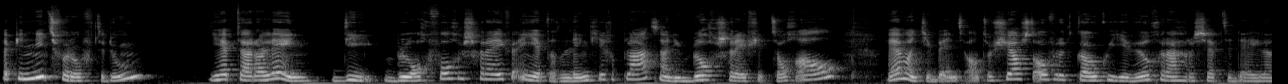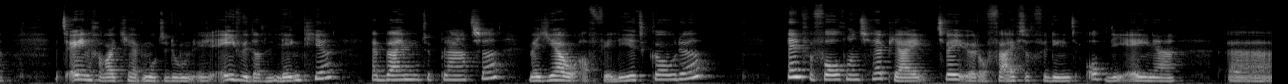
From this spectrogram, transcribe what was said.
Heb je niets voor hoeven te doen. Je hebt daar alleen die blog voor geschreven en je hebt dat linkje geplaatst. Nou, die blog schreef je toch al, hè, want je bent enthousiast over het koken. Je wil graag recepten delen. Het enige wat je hebt moeten doen is even dat linkje erbij moeten plaatsen met jouw affiliate code. En vervolgens heb jij 2,50 euro verdiend op die ene uh,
